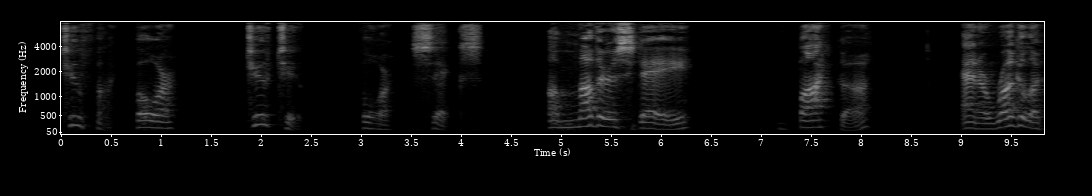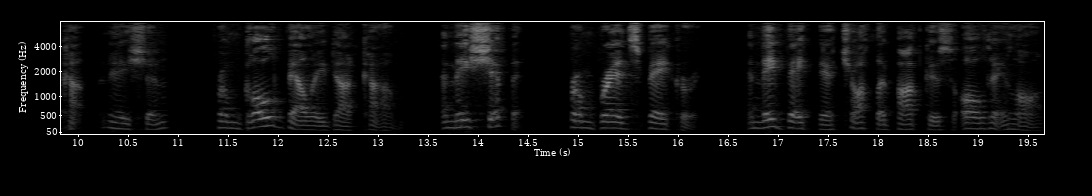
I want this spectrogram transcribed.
254 2246. A Mother's Day babka and a regular combination from goldbelly.com. And they ship it from Bread's Bakery. And they bake their chocolate babkas all day long.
